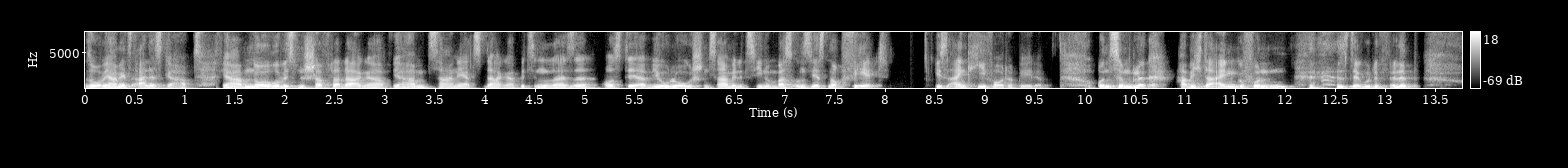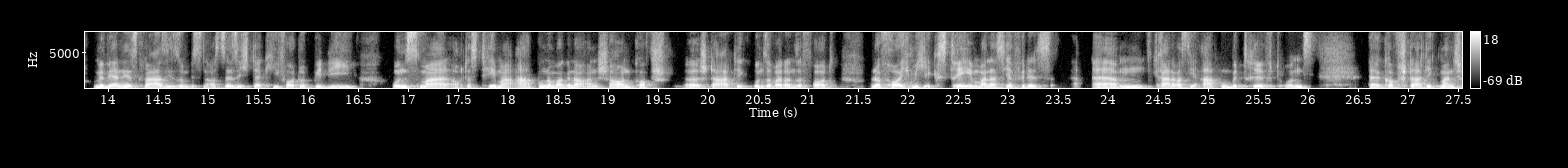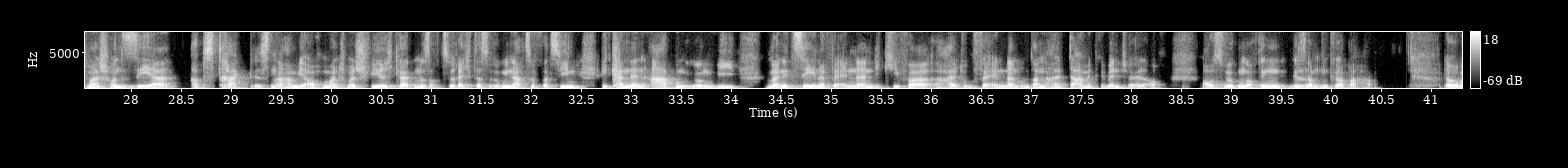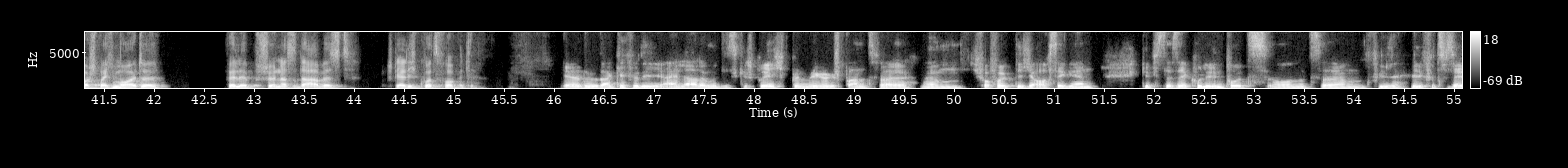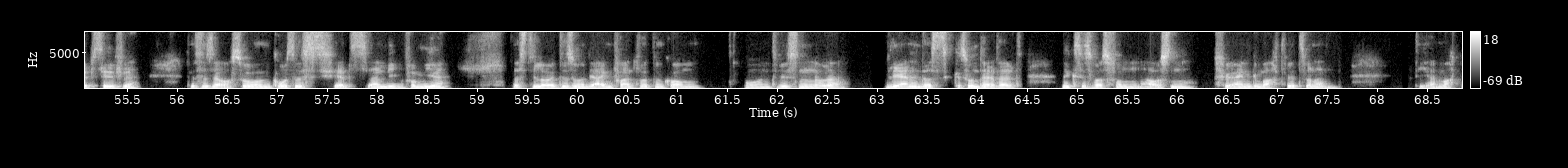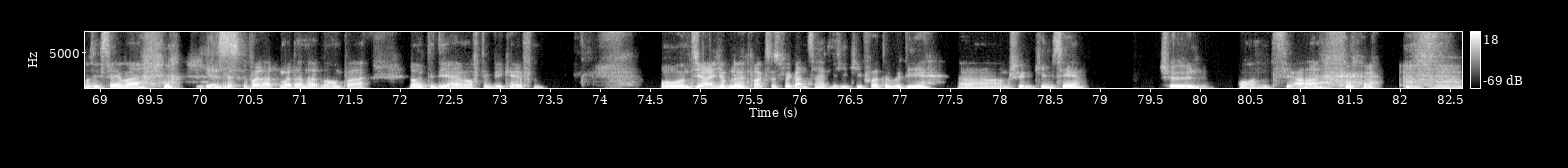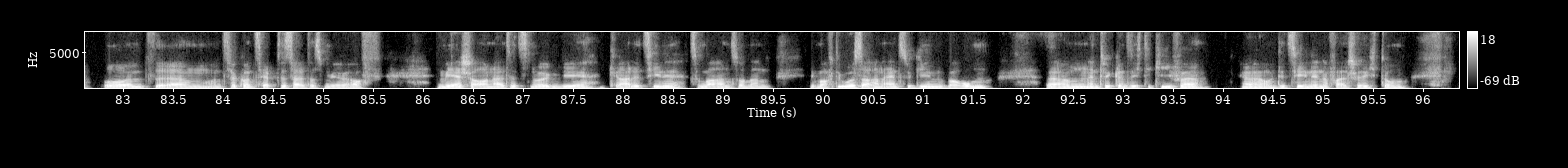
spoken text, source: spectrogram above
So, wir haben jetzt alles gehabt. Wir haben Neurowissenschaftler da gehabt, wir haben Zahnärzte da gehabt, beziehungsweise aus der biologischen Zahnmedizin. Und was uns jetzt noch fehlt, ist ein Kieferorthopäde. Und zum Glück habe ich da einen gefunden. Das ist der gute Philipp. Und wir werden jetzt quasi so ein bisschen aus der Sicht der Kieferorthopädie uns mal auch das Thema Atmung nochmal genau anschauen, Kopfstatik und so weiter und so fort. Und da freue ich mich extrem, weil das ja für das, ähm, gerade was die Atmung betrifft und äh, Kopfstatik manchmal schon sehr abstrakt ist. Und da haben wir auch manchmal Schwierigkeiten, und das auch zu Recht, das irgendwie nachzuvollziehen. Wie kann denn Atmung irgendwie meine Zähne verändern, die Kieferhaltung verändern und dann halt damit eventuell auch Auswirkungen auf den gesamten Körper haben? Darüber sprechen wir heute. Philipp, schön, dass du da bist. Stell dich kurz vor, bitte. Ja, du, danke für die Einladung und das Gespräch. Bin mega gespannt, weil ähm, ich verfolge dich ja auch sehr gern. Gibst da sehr coole Inputs und ähm, viel Hilfe zur Selbsthilfe. Das ist ja auch so ein großes Herzanliegen von mir, dass die Leute so in die Eigenverantwortung kommen und wissen oder lernen, dass Gesundheit halt nichts ist, was von außen für einen gemacht wird, sondern die macht man sich selber. Yes. Im besten Fall hat man dann halt noch ein paar Leute, die einem auf dem Weg helfen. Und ja, ich habe eine Praxis für ganzheitliche Kieferorthopädie äh, am schönen Chiemsee. Schön. Und ja, und ähm, unser Konzept ist halt, dass wir auf mehr schauen, als jetzt nur irgendwie gerade Zähne zu machen, sondern eben auf die Ursachen einzugehen. Warum ähm, entwickeln sich die Kiefer äh, und die Zähne in eine falsche Richtung?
